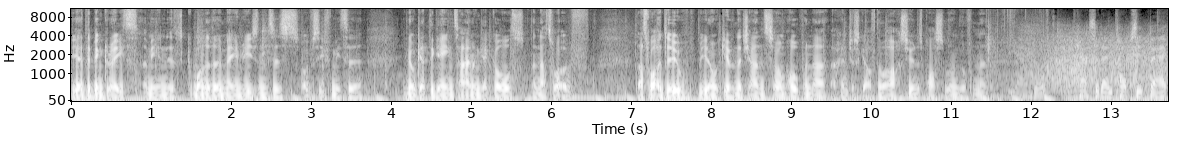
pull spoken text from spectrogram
Yeah, they've been great. I mean, it's, one of the main reasons is obviously for me to, you know, get the game time and get goals, and that's what I've, that's what I do. You know, given the chance. So I'm hoping that I can just get off the mark as soon as possible and go from there. The Casadei pops it back,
